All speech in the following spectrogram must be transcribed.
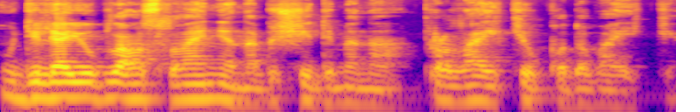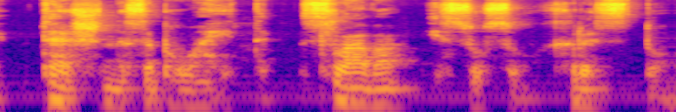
Уділяю благословення, напишіть імена, про лайки, вподобайки. Теж не забувайте. Слава Ісусу Христу!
